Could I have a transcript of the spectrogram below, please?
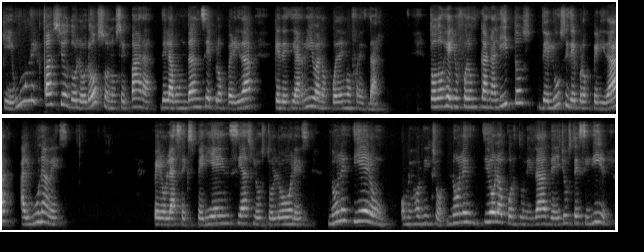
que un espacio doloroso nos separa de la abundancia y prosperidad que desde arriba nos pueden ofrendar. Todos ellos fueron canalitos de luz y de prosperidad alguna vez, pero las experiencias, los dolores, no les dieron, o mejor dicho, no les dio la oportunidad de ellos decidir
